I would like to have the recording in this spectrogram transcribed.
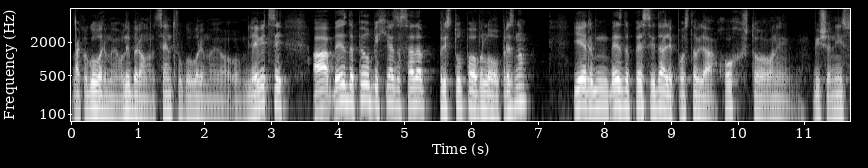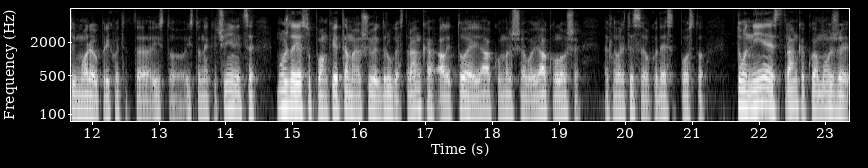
Dakle, govorimo i o liberalnom centru, govorimo i o, o a SDP-u bih ja za sada pristupao vrlo oprezno, jer SDP se i dalje postavlja hoh, što oni više nisu i moraju prihvatiti e, isto, isto neke činjenice. Možda jesu po anketama još uvijek druga stranka, ali to je jako mršavo, jako loše. Dakle, vrte se oko 10%. To nije stranka koja može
